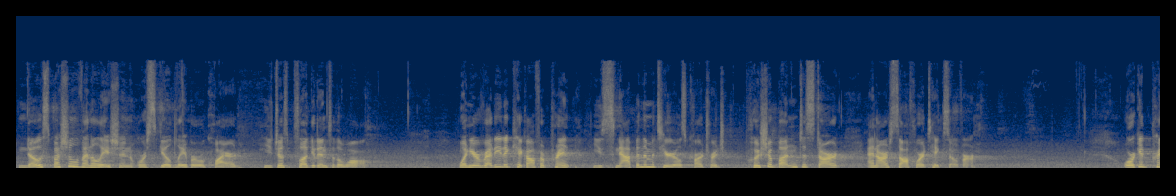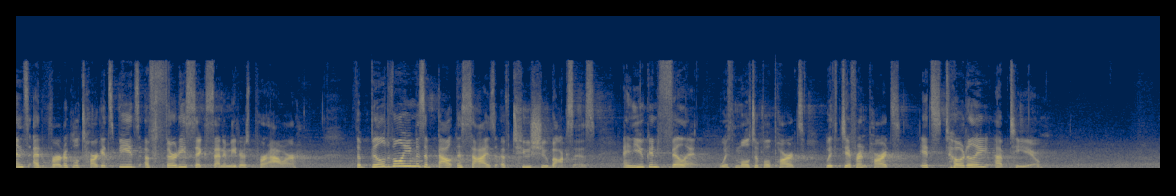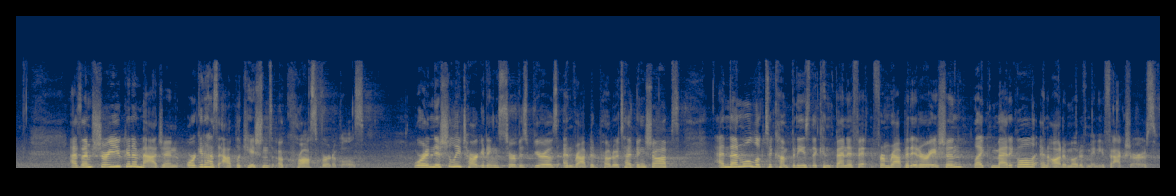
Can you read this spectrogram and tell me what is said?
no special ventilation or skilled labor required. You just plug it into the wall. When you're ready to kick off a print, you snap in the materials cartridge, push a button to start, and our software takes over. Orchid prints at vertical target speeds of 36 centimeters per hour. The build volume is about the size of two shoe boxes, and you can fill it with multiple parts, with different parts. It's totally up to you. As I'm sure you can imagine, Orchid has applications across verticals. We're initially targeting service bureaus and rapid prototyping shops, and then we'll look to companies that can benefit from rapid iteration, like medical and automotive manufacturers.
